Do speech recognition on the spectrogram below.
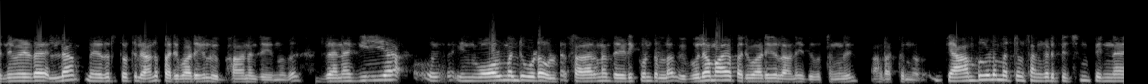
എന്നിവയുടെ എല്ലാം നേതൃത്വത്തിലാണ് പരിപാടികൾ വിഭാവനം ചെയ്യുന്നത്. ജനകീയ ഇൻവോൾവ്മെന്റ് കൂടെ സഹകരണം തേടിക്കൊണ്ടുള്ള വിപുലമായ പരിപാടികളാണ് ഈ ദിവസങ്ങളിൽ നടക്കുന്നത്. ക്യാമ്പുകളും മറ്റും സംഘടിപ്പിച്ചും പിന്നെ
